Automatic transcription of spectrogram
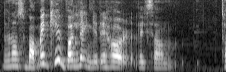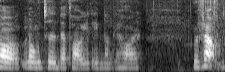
var någon som bara, men gud vad länge det har liksom tag, lång tid det har tagit innan det har kommit fram.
